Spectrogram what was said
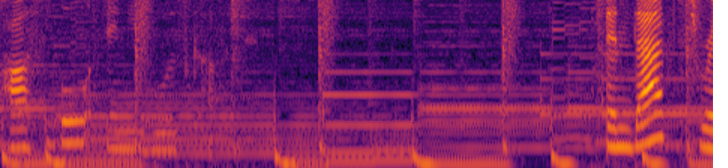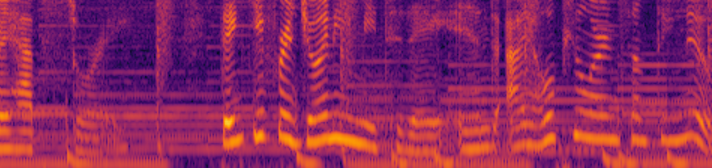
possible in Yahuwah's covenant. And that's Rahab's story. Thank you for joining me today, and I hope you learned something new.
